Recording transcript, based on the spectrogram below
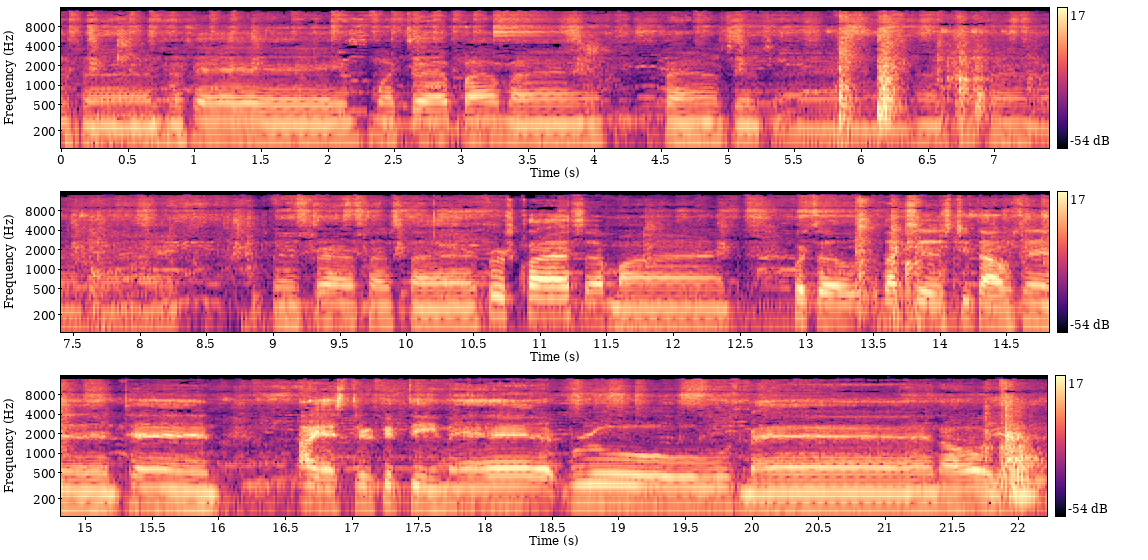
Hey, what's up, my First class of mine. With the Lexus 2010 IS 350, man? It rules, man. Oh, yeah.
